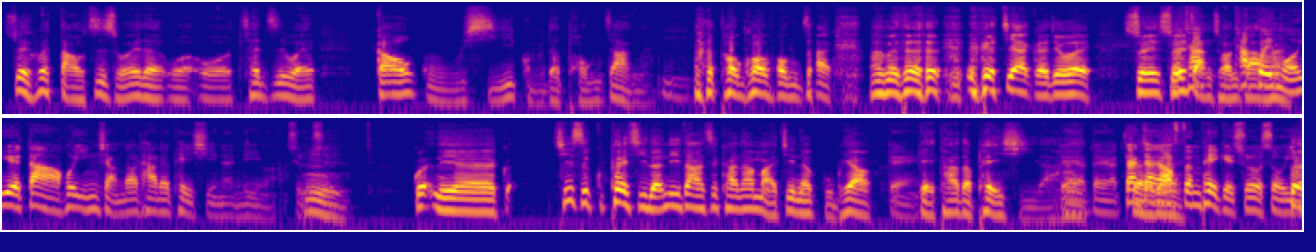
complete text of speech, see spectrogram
所以会导致所谓的我我称之为高股息股的膨胀啊，嗯、通货膨胀，他们的那个价格就会水水涨船高。它规模越大，会影响到它的配息能力嘛？是不是？嗯、你。其实配息能力当然是看他买进的股票，对，给他的配息啦。对啊，对啊，但大家要分配给所有受益人。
